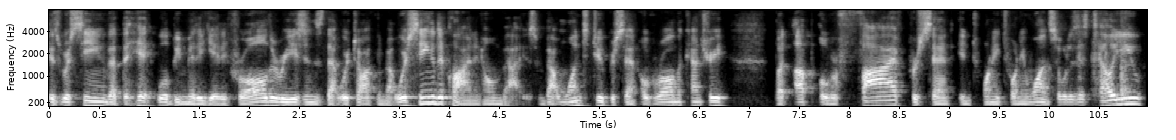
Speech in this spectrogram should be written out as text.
is we're seeing that the hit will be mitigated for all the reasons that we're talking about. We're seeing a decline in home values, about 1% to 2% overall in the country, but up over 5% in 2021. So what does this tell you?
